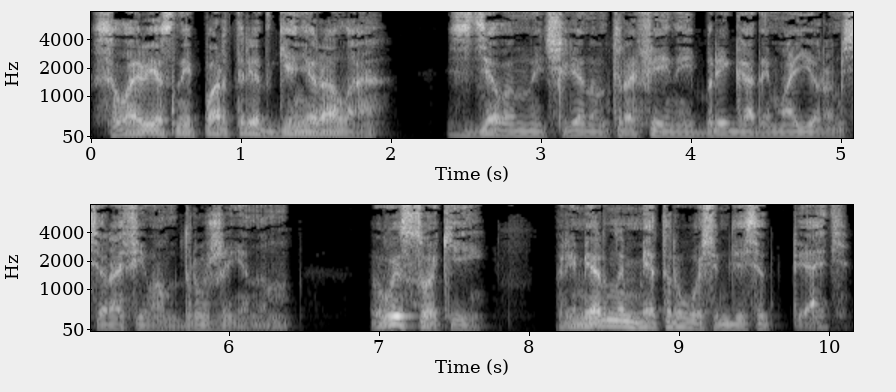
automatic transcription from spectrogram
Словесный портрет генерала, сделанный членом трофейной бригады майором Серафимом Дружининым. Высокий, примерно метр восемьдесят пять,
